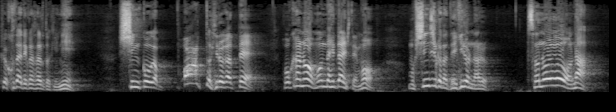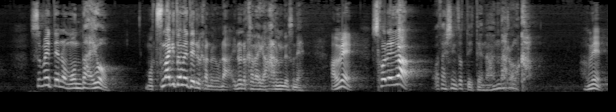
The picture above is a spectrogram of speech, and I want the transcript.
答えてくださるときに、信仰がボーッと広がって、他の問題に対しても、もう信じることができるようになる。そのような、すべての問題を、もうつなぎ止めてるかのような祈りの課題があるんですね。アメ。それが、私にとって一体何だろうか？アメン。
